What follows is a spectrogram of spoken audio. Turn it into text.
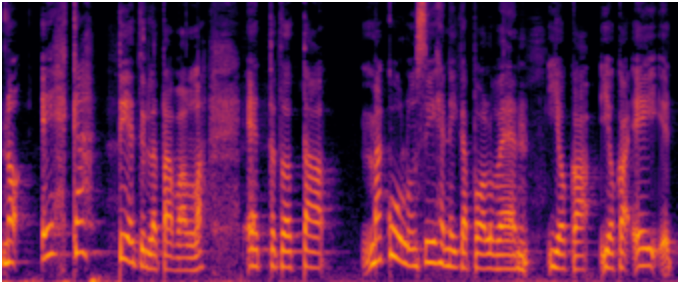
No ehkä tietyllä tavalla, että tota, mä kuulun siihen ikäpolveen, joka, joka ei,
